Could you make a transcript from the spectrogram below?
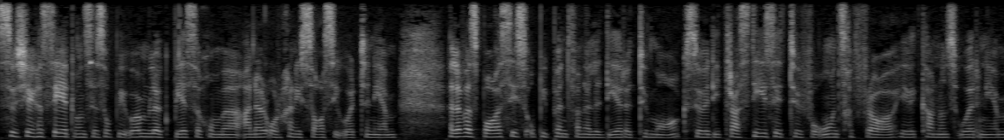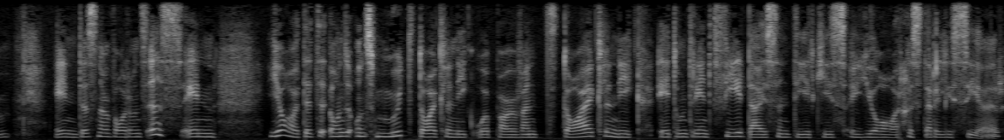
Soos jy gesê het, ons is op die oomblik besig om 'n ander organisasie oor te neem. Hulle was basies op die punt van hulle deure toe maak. So die trustees het toe vir ons gevra, jy kan ons oorneem. En dis nou waar ons is en Ja, dit on, ons moet daai kliniek oophou want daai kliniek het omtrent 4000 diertjies 'n jaar gesteriliseer.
